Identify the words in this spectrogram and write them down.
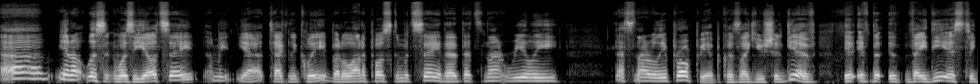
um, you know, listen, was he Yotze? I mean, yeah, technically, but a lot of poskim would say that that's not really that's not really appropriate because like you should give if the if the idea is to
